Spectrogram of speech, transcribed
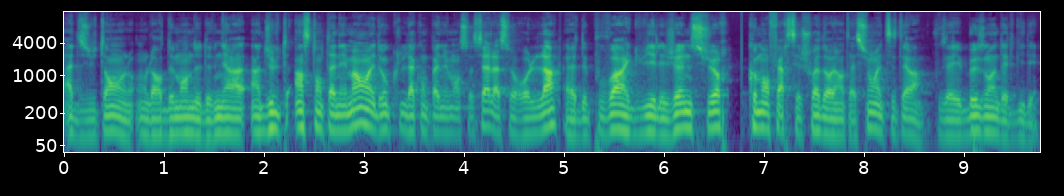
À 18 ans, on leur demande de devenir adulte instantanément, et donc l'accompagnement social a ce rôle-là euh, de pouvoir aiguiller les jeunes sur comment faire ses choix d'orientation, etc. Vous avez besoin d'être guidé.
